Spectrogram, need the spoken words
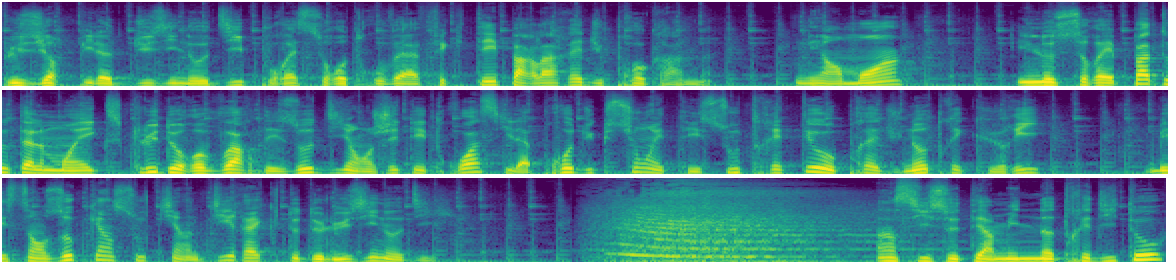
Plusieurs pilotes d'usine Audi pourraient se retrouver affectés par l'arrêt du programme. Néanmoins, il ne serait pas totalement exclu de revoir des Audi en GT3 si la production était sous-traitée auprès d'une autre écurie, mais sans aucun soutien direct de l'usine Audi. Ainsi se termine notre édito.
